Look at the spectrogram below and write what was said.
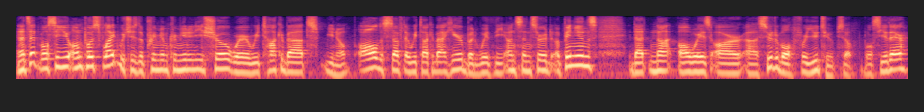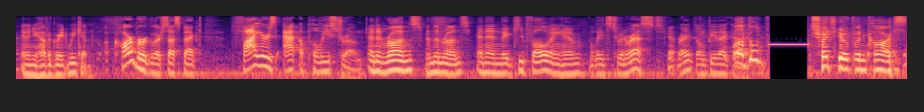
And that's it. We'll see you on Post Flight, which is the premium community show where we talk about, you know, all the stuff that we talk about here, but with the uncensored opinions that not always are uh, suitable for YouTube. So we'll see you there, and then you have a great weekend. A car burglar suspect fires at a police drone. And then runs, and then runs. and then they keep following him. Leads to an arrest, right? Don't be that guy. Well, don't try to open cars,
